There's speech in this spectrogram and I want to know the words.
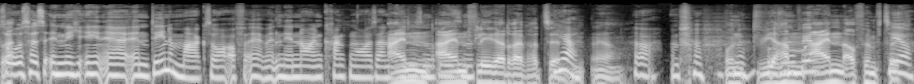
So ist es in, in, äh, in Dänemark so auf äh, in den neuen Krankenhäusern. Ein, ein Pfleger, drei Patienten. Ja. ja. ja. Und wir haben wir? einen auf 50. Ja.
